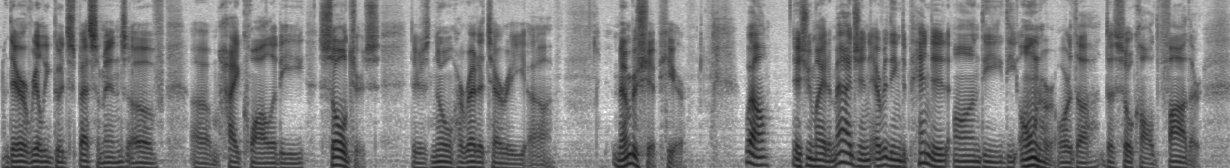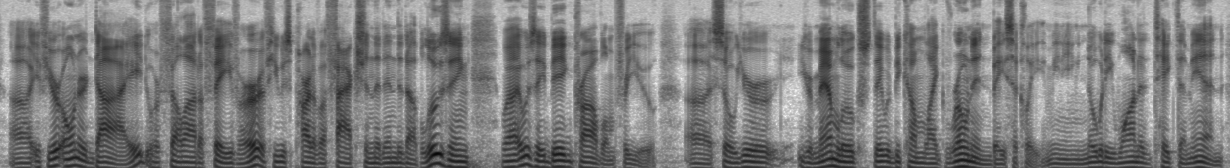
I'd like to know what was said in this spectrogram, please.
they're really good specimens of um, high quality soldiers. There's no hereditary uh, membership here. Well, as you might imagine, everything depended on the, the owner or the, the so called father. Uh, if your owner died or fell out of favor, if he was part of a faction that ended up losing, well, it was a big problem for you. Uh, so your your Mamluks they would become like Ronin basically, meaning nobody wanted to take them in.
